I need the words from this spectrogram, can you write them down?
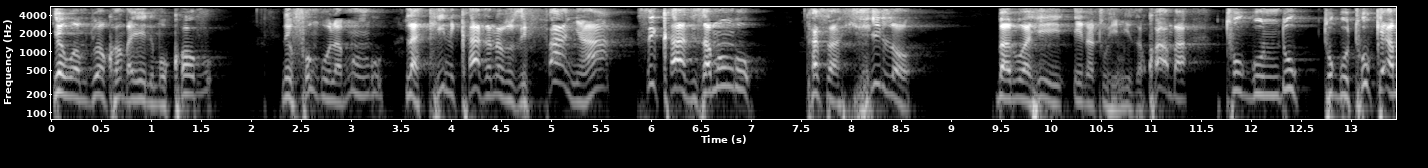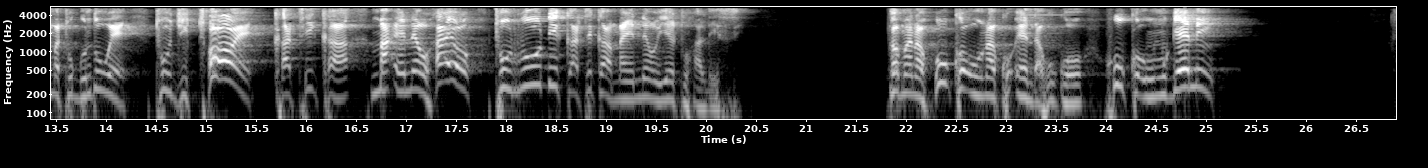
Ye wamjua kwamba yeye ni mokovu ni fungu la mungu lakini kazi anazozifanya si kazi za mungu. Sasa hilo barua hii inatuhimiza kwamba tugundu, tugutuke ama tugundue tujitoe katika maeneo hayo turudi katika maeneo yetu halisi. Kwa maana huko unakoenda huko huko umgeni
